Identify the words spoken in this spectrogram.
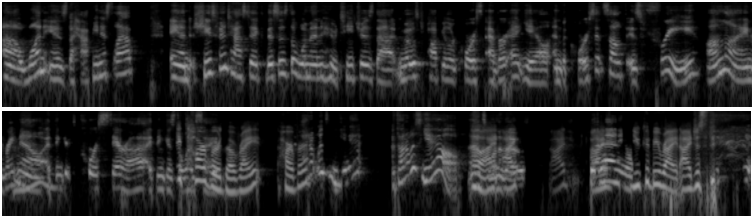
Uh, one is the Happiness Lab, and she's fantastic. This is the woman who teaches that most popular course ever at Yale, and the course itself is free online right now. I Mm. think it's Coursera. I think is the It's website. Harvard though, right? Harvard? I thought it was Yale. I thought it was Yale. That's I- one of I- those. I, But anyway, you could be right. I just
